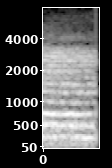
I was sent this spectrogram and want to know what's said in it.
Amen.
